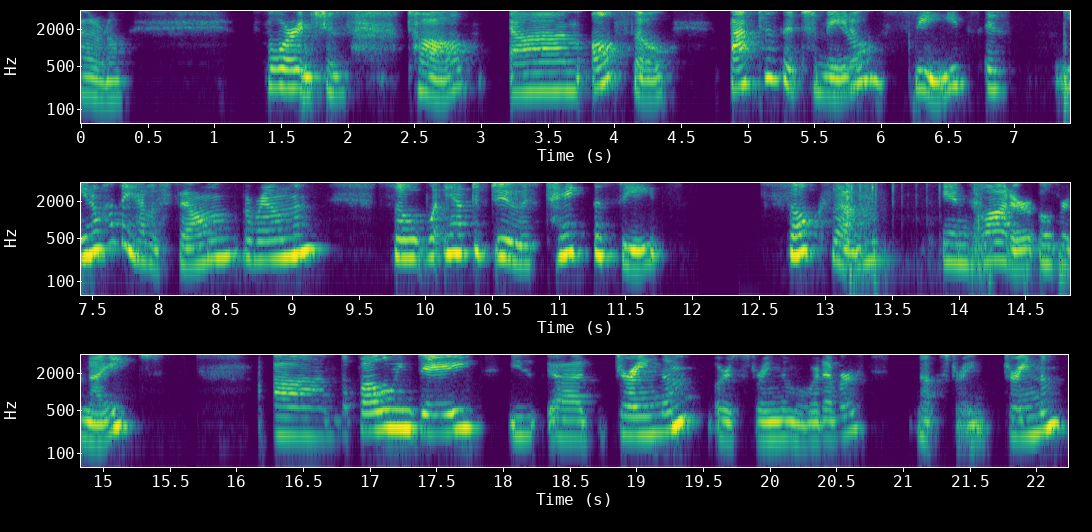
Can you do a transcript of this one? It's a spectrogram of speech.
I don't know four inches tall. Um, also, back to the tomato seeds is you know how they have a film around them? So what you have to do is take the seeds, soak them in water overnight. Um, the following day, you uh, drain them or strain them or whatever, not strain, drain them.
